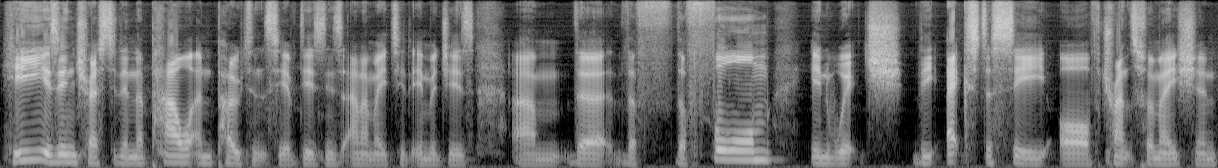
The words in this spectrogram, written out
he is interested in the power and potency of Disney's animated images, um, the the the form in which the ecstasy of transformation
